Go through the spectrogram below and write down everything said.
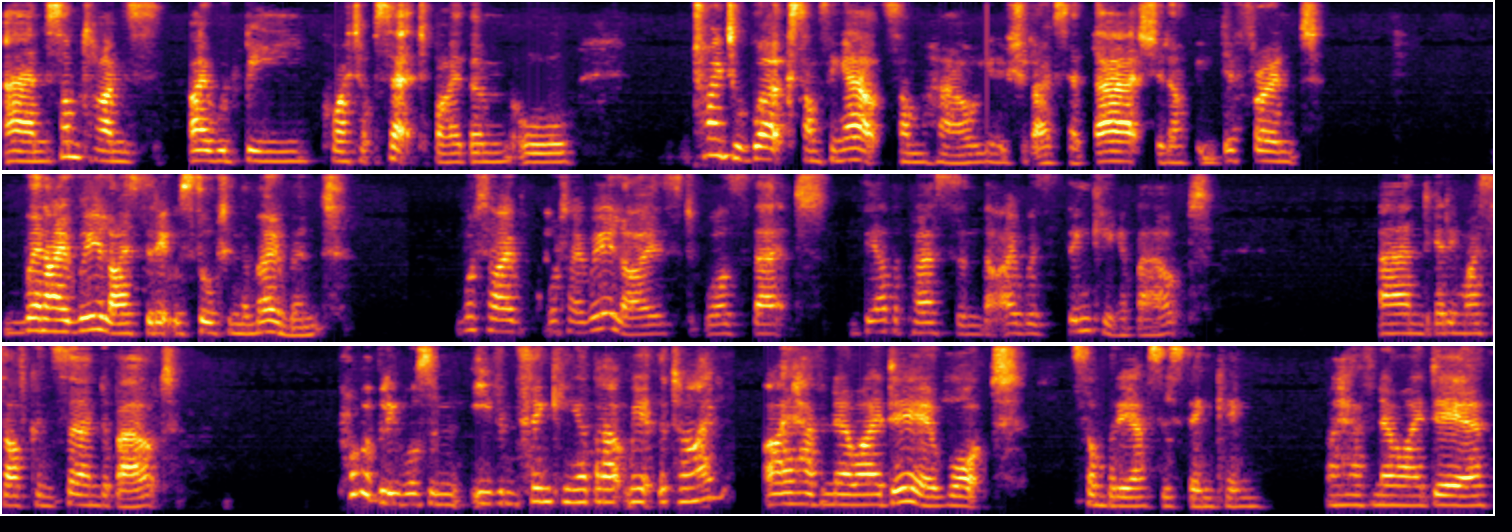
And sometimes I would be quite upset by them or trying to work something out somehow. You know, should I have said that? Should I have been different? When I realized that it was thought in the moment, what I what I realized was that the other person that I was thinking about and getting myself concerned about probably wasn't even thinking about me at the time. I have no idea what somebody else is thinking. I have no idea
